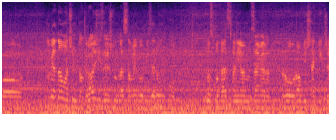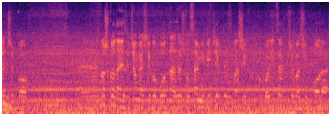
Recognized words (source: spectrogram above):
bo no wiadomo czym to grozi, zresztą dla samego wizerunku gospodarstwa. Nie mamy zamiaru robić takich rzeczy, bo no szkoda jest wyciągać tego błota. Zresztą sami wiecie, jak to jest w waszych okolicach, przy waszych polach.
